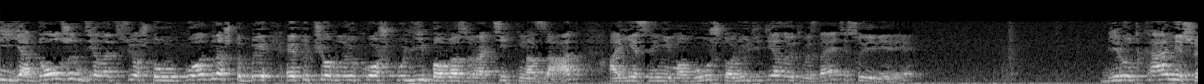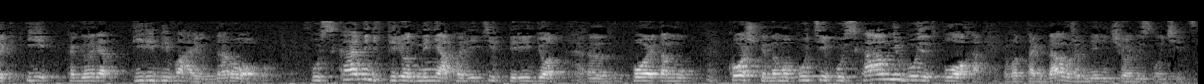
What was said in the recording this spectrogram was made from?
И я должен делать все, что угодно, чтобы эту черную кошку либо возвратить назад, а если не могу, что люди делают, вы знаете суеверие? Берут камешек и, как говорят, перебивают дорогу. Пусть камень вперед меня полетит, перейдет э, по этому кошкиному пути, пусть камню будет плохо, и вот тогда уже мне ничего не случится.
